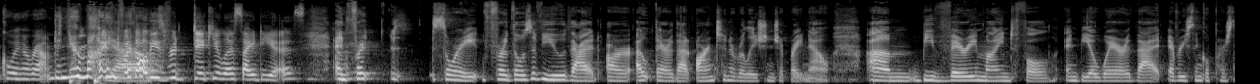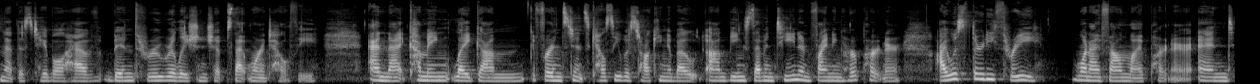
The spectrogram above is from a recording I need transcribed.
going around in your mind with all these ridiculous ideas. And for sorry, for those of you that are out there that aren't in a relationship right now, um, be very mindful and be aware that every single person at this table have been through relationships that weren't healthy, and that coming like um, for instance, Kelsey was talking about um, being 17 and finding her partner. I was 33 when I found my partner. And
